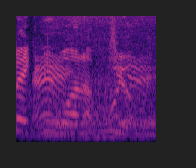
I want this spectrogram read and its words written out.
make me wanna puke.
